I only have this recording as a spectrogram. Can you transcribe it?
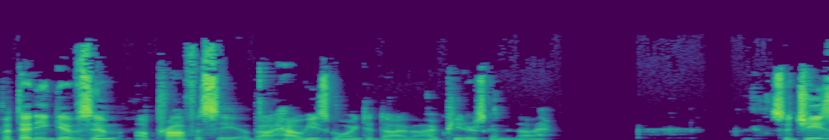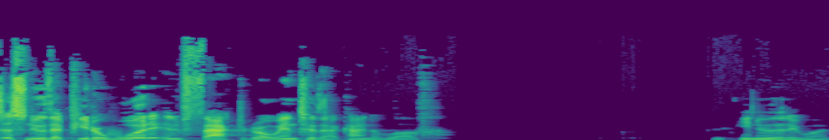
But then he gives him a prophecy about how he's going to die, about how Peter's going to die. So Jesus knew that Peter would, in fact, grow into that kind of love. He knew that he would.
